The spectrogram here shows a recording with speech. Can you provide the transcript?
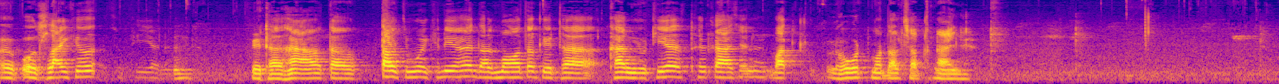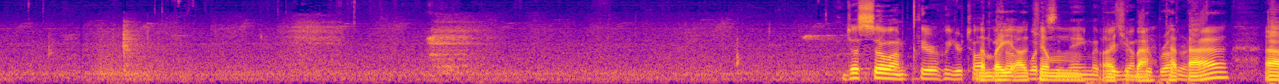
អឺបងស្លាយគឺសុភាហ្នឹងគេថាហៅទៅទៅជាមួយគ្នាហើយដល់មកទៅគេថាខាងយោធាធ្វើការចឹងបាត់រហូតមកដល់ចាប់ថ្ងៃនេះ Well, Just so I'm clear who you're ដ talking ដើម្បីឲ្យ about, what ខ្ញុំ is the name of អឺ your ច្បាស់ younger ថា brother? តើ អឺ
